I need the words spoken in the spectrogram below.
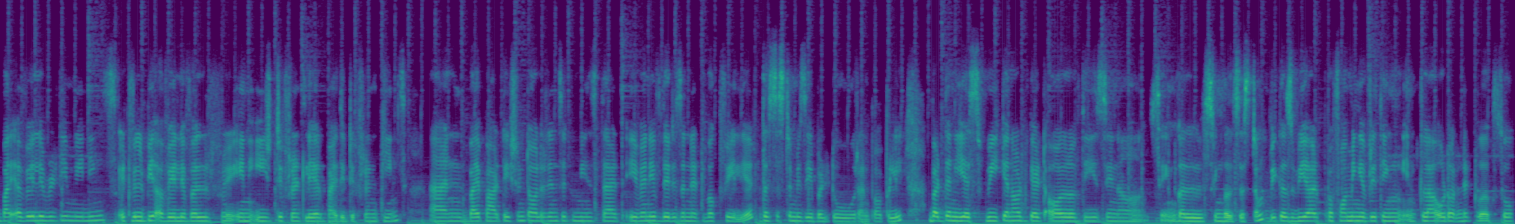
by availability meanings it will be available in each different layer by the different teams. And by partition tolerance it means that even if there is a network failure the system is able to run properly. But then yes we cannot get all of these in a single single system because we are performing everything in cloud or network so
